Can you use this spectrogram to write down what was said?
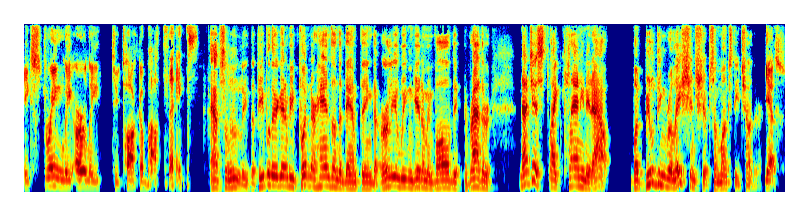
extremely early to talk about things. Absolutely. The people that are going to be putting their hands on the damn thing, the earlier we can get them involved, rather, not just like planning it out, but building relationships amongst each other. Yes.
